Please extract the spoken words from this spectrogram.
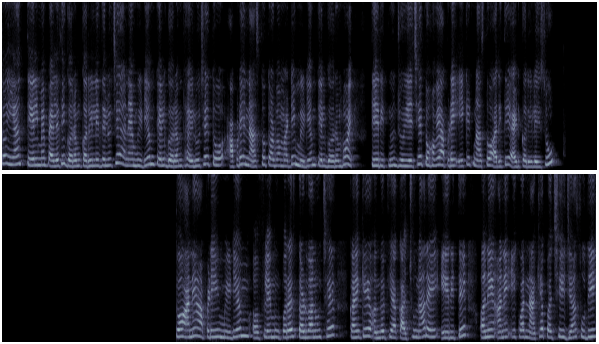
તો અહીંયા તેલ મેં પહેલેથી ગરમ કરી લીધેલું છે અને મીડિયમ તેલ ગરમ થયેલું છે. તો આપણે નાસ્તો તળવા માટે મીડિયમ તેલ ગરમ હોય તે રીતનું જોઈએ છે. તો હવે આપણે એક એક નાસ્તો આ રીતે એડ કરી લઈશું. તો આને આપણે મીડિયમ ફ્લેમ ઉપર જ તળવાનું છે. કારણ કે અંદરથી આ કાચું ના રહે એ રીતે. અને આને એકવાર નાખ્યા પછી જ્યાં સુધી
